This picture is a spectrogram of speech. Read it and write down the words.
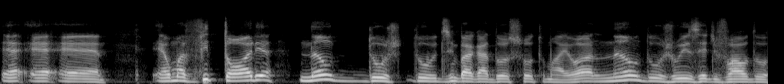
é, é, é, é uma vitória não do, do desembargador Souto Maior, não do juiz Edivaldo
